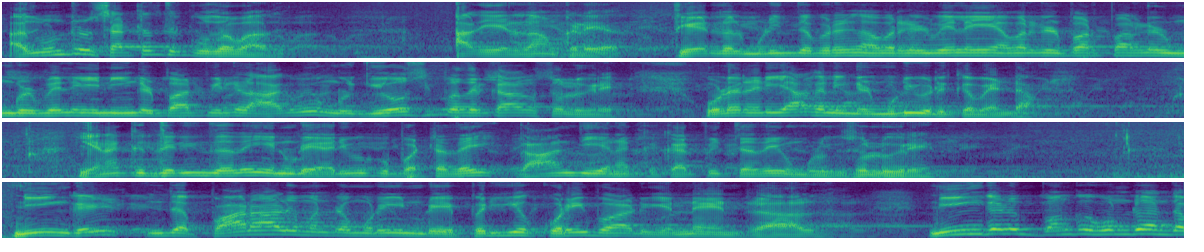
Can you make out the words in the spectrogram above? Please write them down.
அது ஒன்றும் சட்டத்திற்கு உதவாது. அதையெல்லாம் கிடையாது. தேர்தல் முடிந்த பிறகு அவர்கள் வேலையை அவர்கள் பார்ப்பார்கள் உங்கள் வேலையை நீங்கள் பார்ப்பீர்கள். ஆகவே உங்களுக்கு யோசிப்பதற்காக சொல்லுகிறேன். உடனடியாக நீங்கள் முடிவெடுக்க வேண்டாம். எனக்கு தெரிந்ததை என்னுடைய அறிவுக்குப்பட்டதை காந்தி எனக்கு கற்பித்ததை உங்களுக்கு சொல்லுகிறேன். நீங்கள் இந்த பாராளுமன்ற முறையினுடைய பெரிய குறைபாடு என்ன என்றால் நீங்களும் பங்கு கொண்டு அந்த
